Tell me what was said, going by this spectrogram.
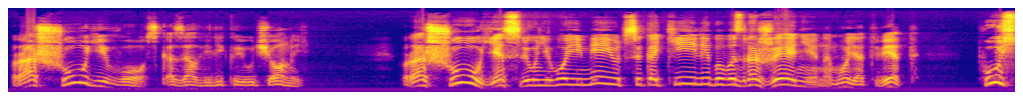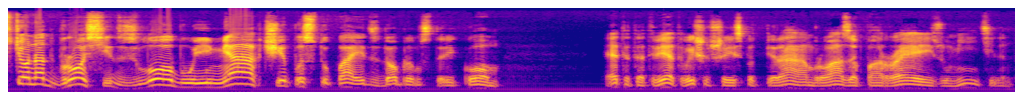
«Прошу его», — сказал великий ученый, — «прошу, если у него имеются какие-либо возражения на мой ответ, пусть он отбросит злобу и мягче поступает с добрым стариком». Этот ответ, вышедший из-под пера Амбруаза Паре, изумителен.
